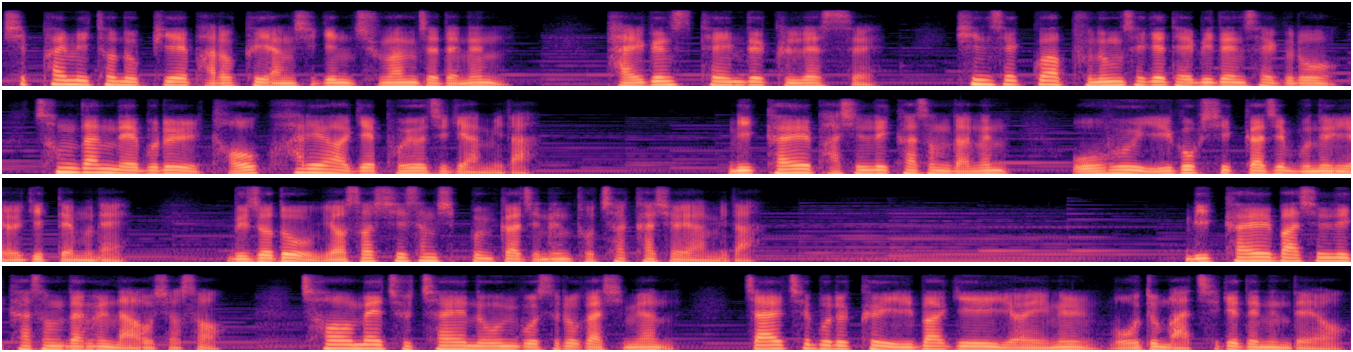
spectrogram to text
18m 높이의 바로크 양식인 중앙제대는 밝은 스테인드 글래스, 흰색과 분홍색의 대비된 색으로 성당 내부를 더욱 화려하게 보여지게 합니다. 미카엘 바실리카 성당은 오후 7시까지 문을 열기 때문에 늦어도 6시 30분까지는 도착하셔야 합니다. 미카엘 바실리카 성당을 나오셔서 처음에 주차해 놓은 곳으로 가시면 짤츠부르크 1박 2일 여행을 모두 마치게 되는데요.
